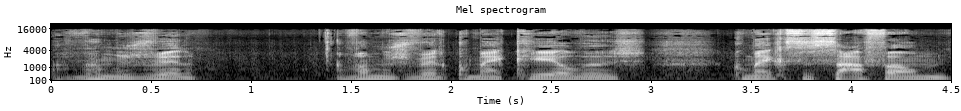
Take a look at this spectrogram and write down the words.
Vamos ver, vamos ver como é que eles, como é que se safam,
